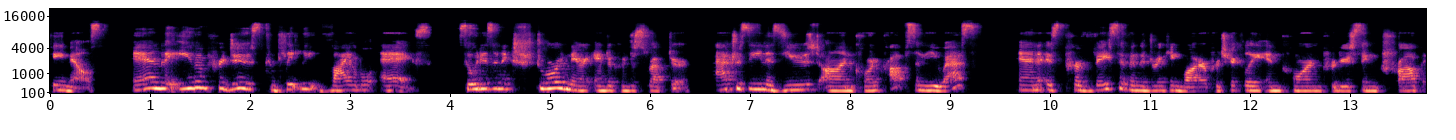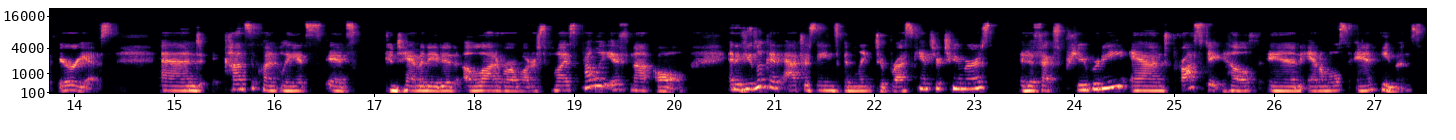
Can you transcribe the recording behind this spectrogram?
females. And they even produced completely viable eggs. So it is an extraordinary endocrine disruptor. Atrazine is used on corn crops in the us and is pervasive in the drinking water particularly in corn producing crop areas. And consequently it's it's contaminated a lot of our water supplies, probably if not all. And if you look at atrazine's been linked to breast cancer tumors, it affects puberty and prostate health in animals and humans,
